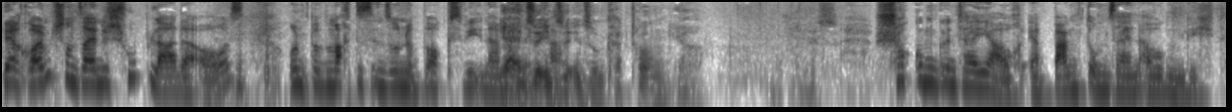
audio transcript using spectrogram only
Der räumt schon seine Schublade aus und macht es in so eine Box wie in Ja, Amerika. in so, in, so, in so einem Karton, ja. Alles. Schock um Günther Jauch. Er bangt um sein Augenlicht.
